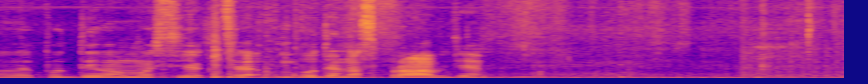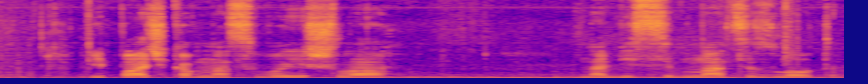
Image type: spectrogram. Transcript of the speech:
Але подивимось, як це буде насправді. І пачка в нас вийшла на 18 злотих.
